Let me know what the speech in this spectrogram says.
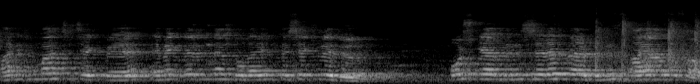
Hanifi Mahçiçek Bey'e emeklerinden dolayı teşekkür ediyorum. Hoş geldiniz, şeref verdiniz, ayağınıza sağlık.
